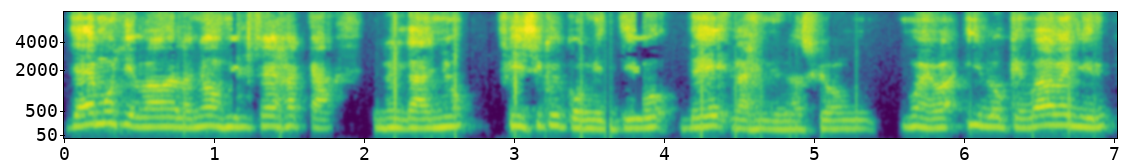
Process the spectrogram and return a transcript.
ya hemos llevado del año 2003 acá, en el año físico y cognitivo de la generación nueva y lo que va a venir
